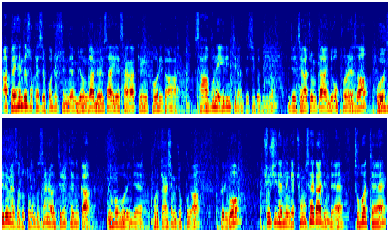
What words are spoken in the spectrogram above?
앞에 핸드 소켓을 꽂을 수 있는 면과 면 사이의 사각형의 거리가 4분의 1인치란 뜻이거든요. 이제 제가 좀 이따 이제 오픈을 해서 보여드리면서도 조금 더 설명을 드릴 테니까 이 부분은 이제 그렇게 하시면 좋고요. 그리고 출시되는 게 총 3가지인데 두 번째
